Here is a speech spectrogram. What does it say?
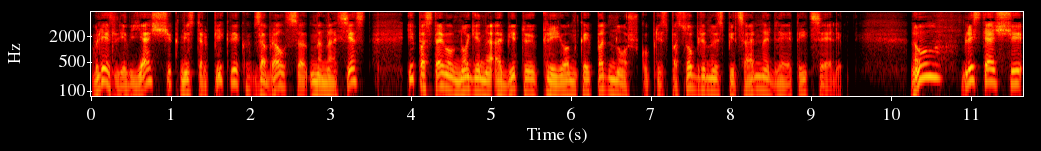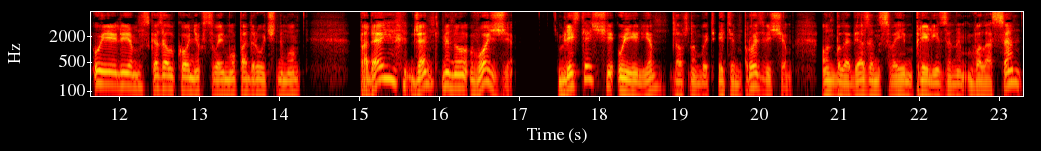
влезли в ящик, мистер Пиквик забрался на насест и поставил ноги на обитую клеенкой подножку, приспособленную специально для этой цели. — Ну, блестящий Уильям, — сказал конюх своему подручному, — подай джентльмену вожжи. Блестящий Уильям, должно быть, этим прозвищем, он был обязан своим прилизанным волосам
